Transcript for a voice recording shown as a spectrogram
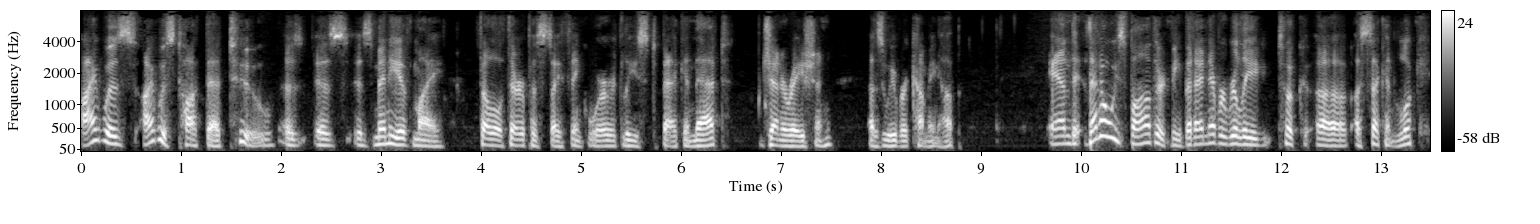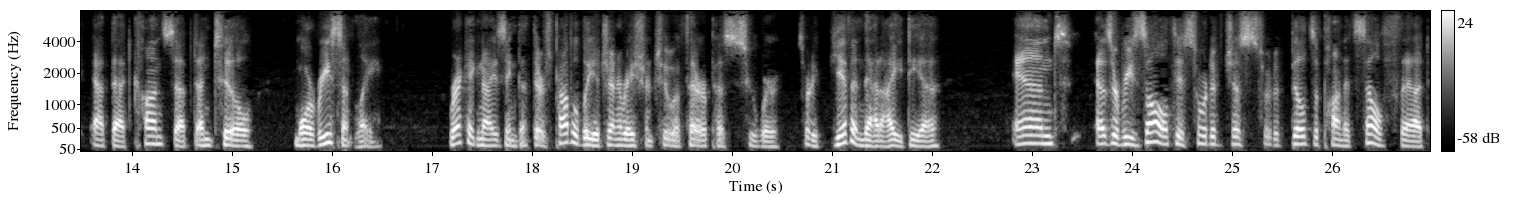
I was I was taught that too, as as as many of my fellow therapists I think were at least back in that generation as we were coming up. And that always bothered me, but I never really took a, a second look at that concept until more recently, recognizing that there's probably a generation or two of therapists who were sort of given that idea and as a result, it sort of just sort of builds upon itself that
